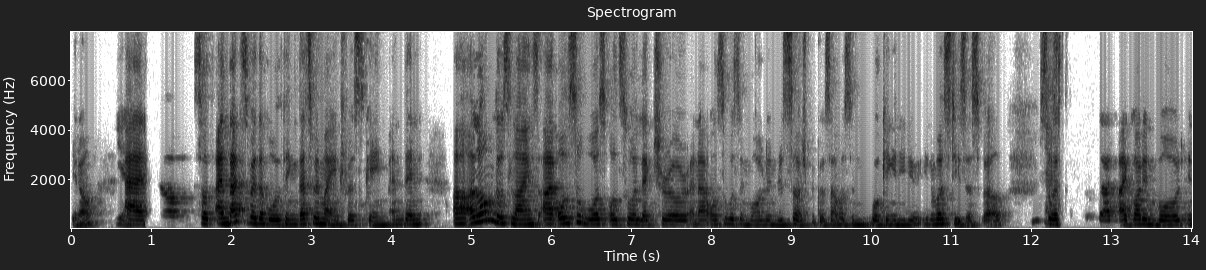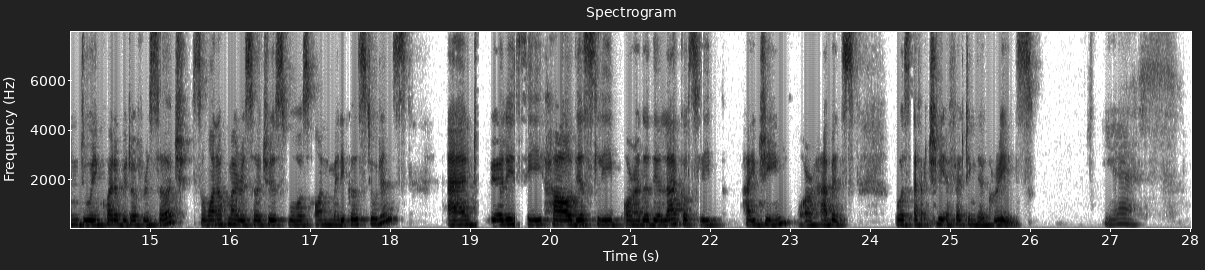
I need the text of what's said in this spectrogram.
You know? Yeah. and um, so and that's where the whole thing that's where my interest came. And then uh, along those lines, I also was also a lecturer and I also was involved in research because I was in, working in universities as well. Okay. So as that I got involved in doing quite a bit of research. So one of my researches was on medical students and really see how their sleep or rather their lack of sleep hygiene or habits was actually affecting their grades. Yes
